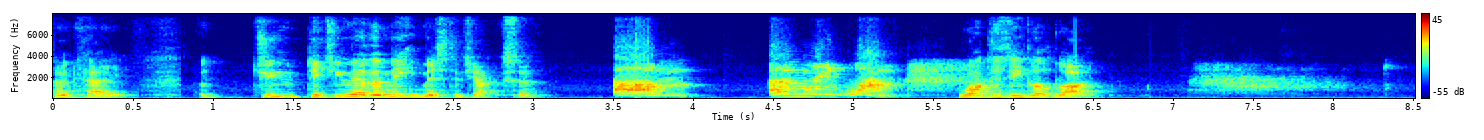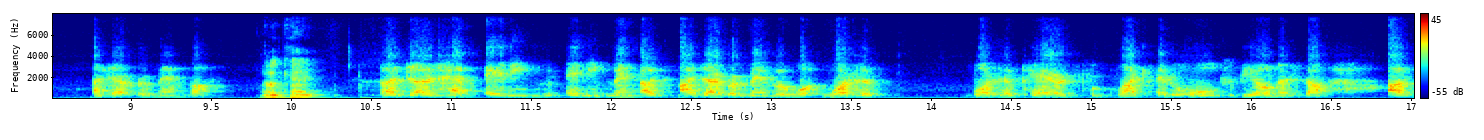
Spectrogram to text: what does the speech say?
Okay. You, did you ever meet Mr. Jackson? Um, only once. What does he look like? I don't remember. Okay. I don't have any any. Men- I, I don't remember what, what her what her parents looked like at all. To be honest, I, I've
